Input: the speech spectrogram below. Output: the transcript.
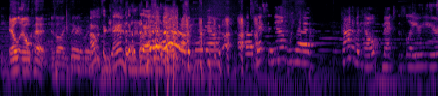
tea. LL Pet is all I can think Where- of. where- Now with the granddad glasses. Going down. Uh, next to him, we have kind of an elf, Maxx the Slayer here.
